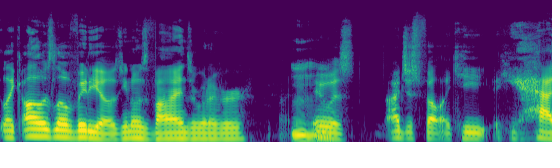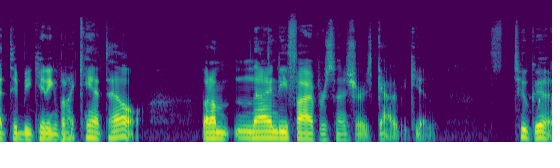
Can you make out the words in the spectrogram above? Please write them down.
like all his little videos you know his vines or whatever it Mhm. was i just felt like he he had to be kidding but i can't tell but i'm 95% sure he's got to be kidding it's too good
